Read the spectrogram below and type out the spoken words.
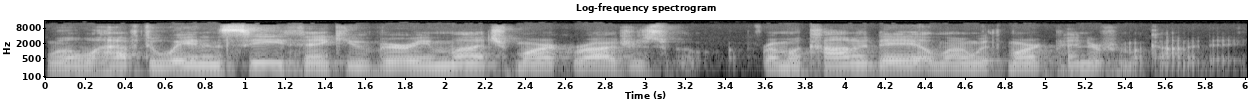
Well, we'll have to wait and see. Thank you very much, Mark Rogers from Econoday, along with Mark Pender from Econoday.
